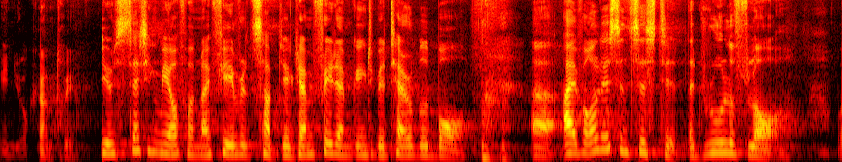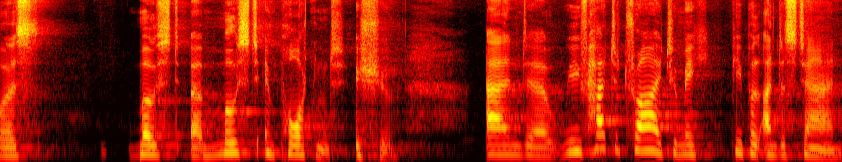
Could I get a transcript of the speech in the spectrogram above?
in your country? You're setting me off on my favorite subject. I'm afraid I'm going to be a terrible bore. uh, I've always insisted that rule of law was most uh, most important issue, and uh, we've had to try to make people understand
